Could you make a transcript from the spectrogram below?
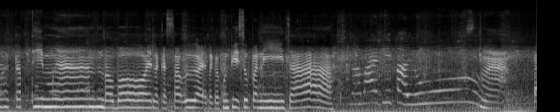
มากับทีมงานเบาบอยแล้วก็เศร้าเอื้อยแล้วก็คุณพี่สุปนีจ้าสบายดีป่ะลุงมาไป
